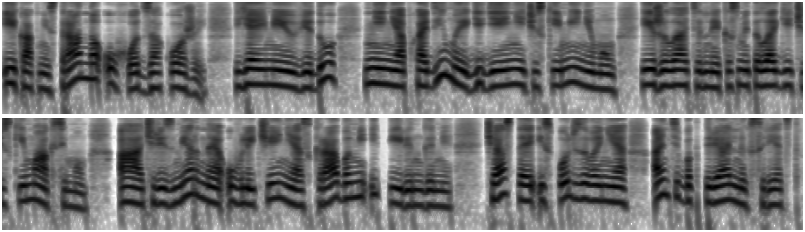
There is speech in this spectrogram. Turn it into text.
И, как ни странно, уход за кожей. Я имею в виду не необходимый гигиенический минимум и желательный косметологический максимум, а чрезмерное увлечение скрабами и пилингами, частое использование антибактериальных средств,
